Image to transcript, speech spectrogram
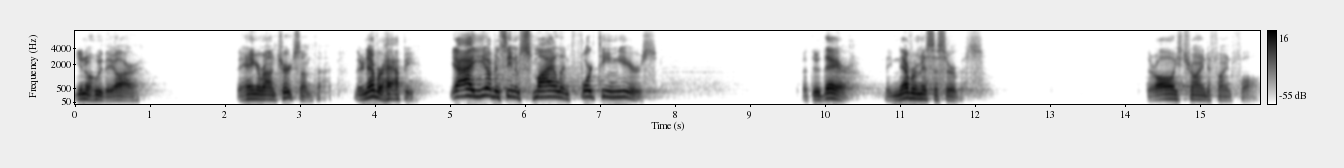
You know who they are. They hang around church sometimes. They're never happy. Yeah, you haven't seen them smile in 14 years. But they're there. They never miss a service. They're always trying to find fault.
